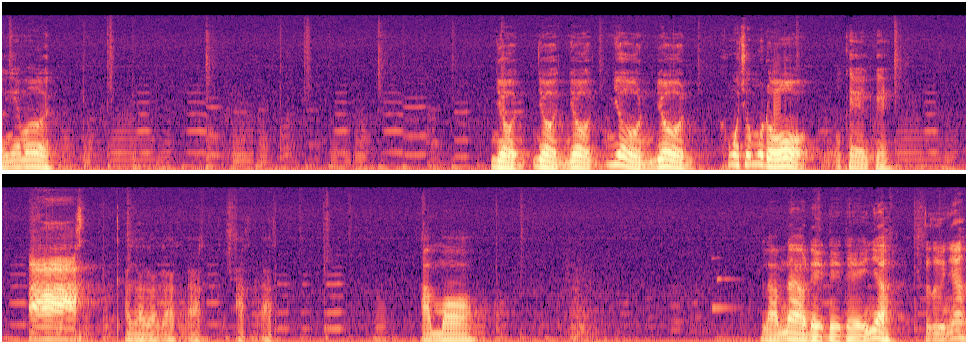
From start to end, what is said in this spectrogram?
Rồi anh em ơi. Nhổn, nhổn, nhổn, nhổn, nhổn. Không có chỗ mua đồ. Ok, ok. À ác, ác, ác, ác, ác, ác Ammo. Làm nào để, để, để nhỉ? Từ từ nhá.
